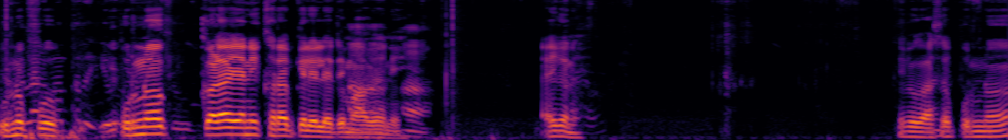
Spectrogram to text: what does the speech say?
पूर्ण फु- पूर्ण कळ्या यांनी खराब केलेल्या आहेत ते माव्याने. हा. आहे का नाही? हे बघा असं पूर्ण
